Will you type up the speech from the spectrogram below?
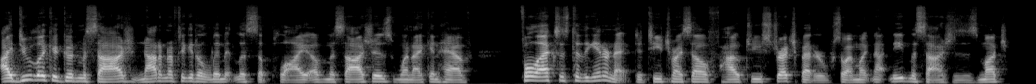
I do like a good massage, not enough to get a limitless supply of massages when I can have full access to the internet to teach myself how to stretch better. So I might not need massages as much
